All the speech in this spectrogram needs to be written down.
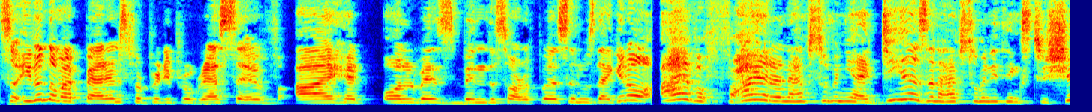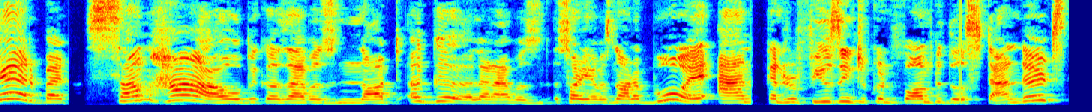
So even though my parents were pretty progressive, I had always been the sort of person who's like, you know, I have a fire and I have so many ideas and I have so many things to share. But somehow, because I was not a girl and I was, sorry, I was not a boy and kind of refusing to conform to those standards,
